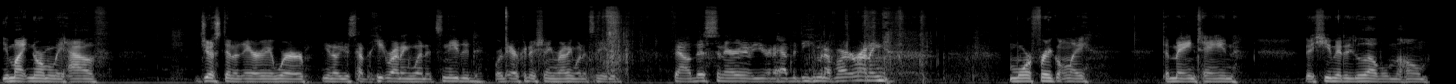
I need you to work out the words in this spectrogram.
you might normally have just in an area where, you know, you just have the heat running when it's needed or the air conditioning running when it's needed. Now, this scenario, you're going to have the dehumidifier running more frequently to maintain the humidity level in the home.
